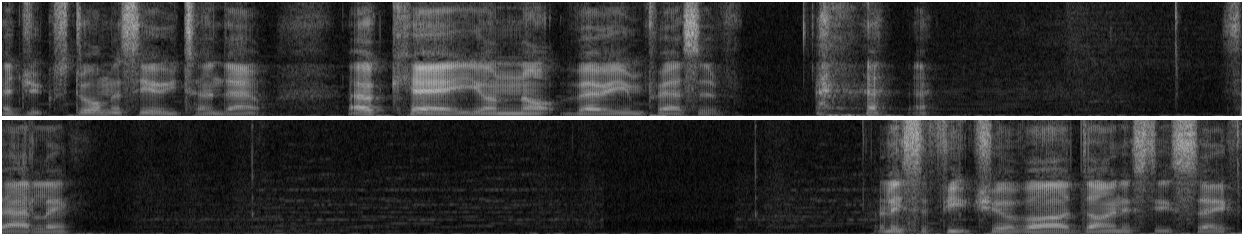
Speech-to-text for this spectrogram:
Edric Storm, let's see how you turned out. Okay, you're not very impressive. Sadly. At least the future of our dynasty is safe.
